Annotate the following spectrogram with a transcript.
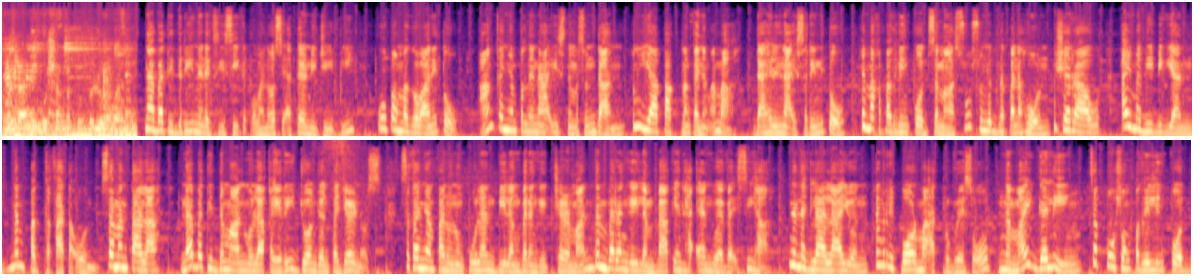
madami po siyang natutulungan. Nabatid rin na nagsisikap umano si Attorney JP upang magawa nito ang kanyang pagnanais na masundan ang yapak ng kanyang ama dahil nais rin ito na makapaglingkod sa mga susunod na panahon kung siya raw ay mabibigyan ng pagkakataon. Samantala, nabatid naman mula kay Ray John John Pajernos sa kanyang panunungkulan bilang barangay chairman ng Barangay Lambakin Haen Nueva Ecija na naglalayon ng reforma at progreso na may galing sa pusong paglilingkod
